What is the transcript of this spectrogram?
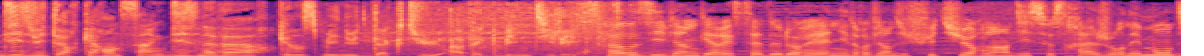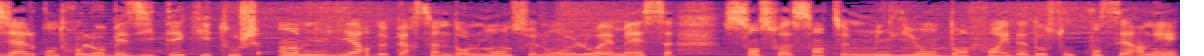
18h45, 19h. 15 minutes d'actu avec Bintili. Fauzi vient de garer sa DeLorean, il revient du futur. Lundi, ce sera la journée mondiale contre l'obésité qui touche un milliard de personnes dans le monde selon l'OMS. 160 millions d'enfants et d'ados sont concernés.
